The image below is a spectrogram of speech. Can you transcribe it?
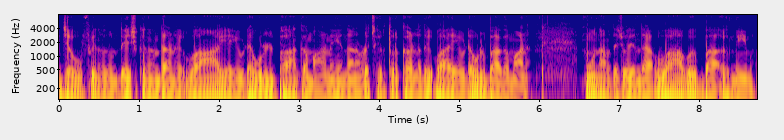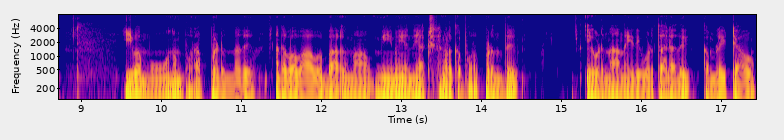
ജൗഫ് എന്നത് ഉദ്ദേശിക്കുന്നത് എന്താണ്? വായയുടെ ഉൾഭാഗമാണ് എന്നാണ് അവിടെ ചേർത്ത് കൊടുക്കാനുള്ളത് വായയുടെ ഉൾഭാഗമാണ്. മൂന്നാമത്തെ ചോദ്യം എന്താ? വാവ് ബാ മീം. ഇവ മൂന്നും പുറപ്പെടുന്നത് അഥവാ വാവ് ബാ മീം എന്നീ അക്ഷരങ്ങളൊക്കെ പുറപ്പെടുന്നത് എവിടുന്നാന്ന് എഴുതി കൊടുത്താൽ അത് കംപ്ലീറ്റ് ആവും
